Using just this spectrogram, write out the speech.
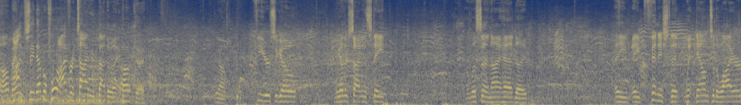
Oh man, I've seen that before. I've retired, by the way. Okay. You know, a few years ago, the other side of the state, Alyssa and I had a, a, a finish that went down to the wire.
